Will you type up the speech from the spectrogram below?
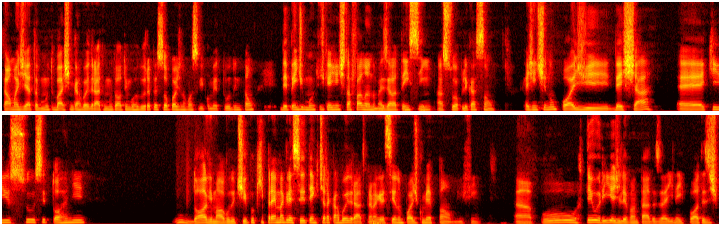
dá uma dieta muito baixa em carboidrato muito alta em gordura, a pessoa pode não conseguir comer tudo. Então, depende muito de quem a gente está falando, mas ela tem sim a sua aplicação. que a gente não pode deixar é que isso se torne um dogma, algo do tipo, que para emagrecer tem que tirar carboidrato, para emagrecer não pode comer pão, enfim. Uh, por teorias levantadas aí, né, hipóteses,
